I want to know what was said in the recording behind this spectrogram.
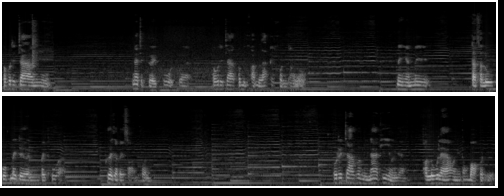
พระพุทธเจ้านี่ น่าจะเคยพูดว่า พระพุทธเจ้าก็มีความรักให้คนทั้งโลกไม่งั้นไม่ตัดสรู้ปุ๊บไม่เดินไปทั่ว เพื่อจะไปสอนคนพระพุทธเจ้าก็มีหน้าที่เหมือนกันพอรู้แล้วอันนี้ต้องบอกคนอื่น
